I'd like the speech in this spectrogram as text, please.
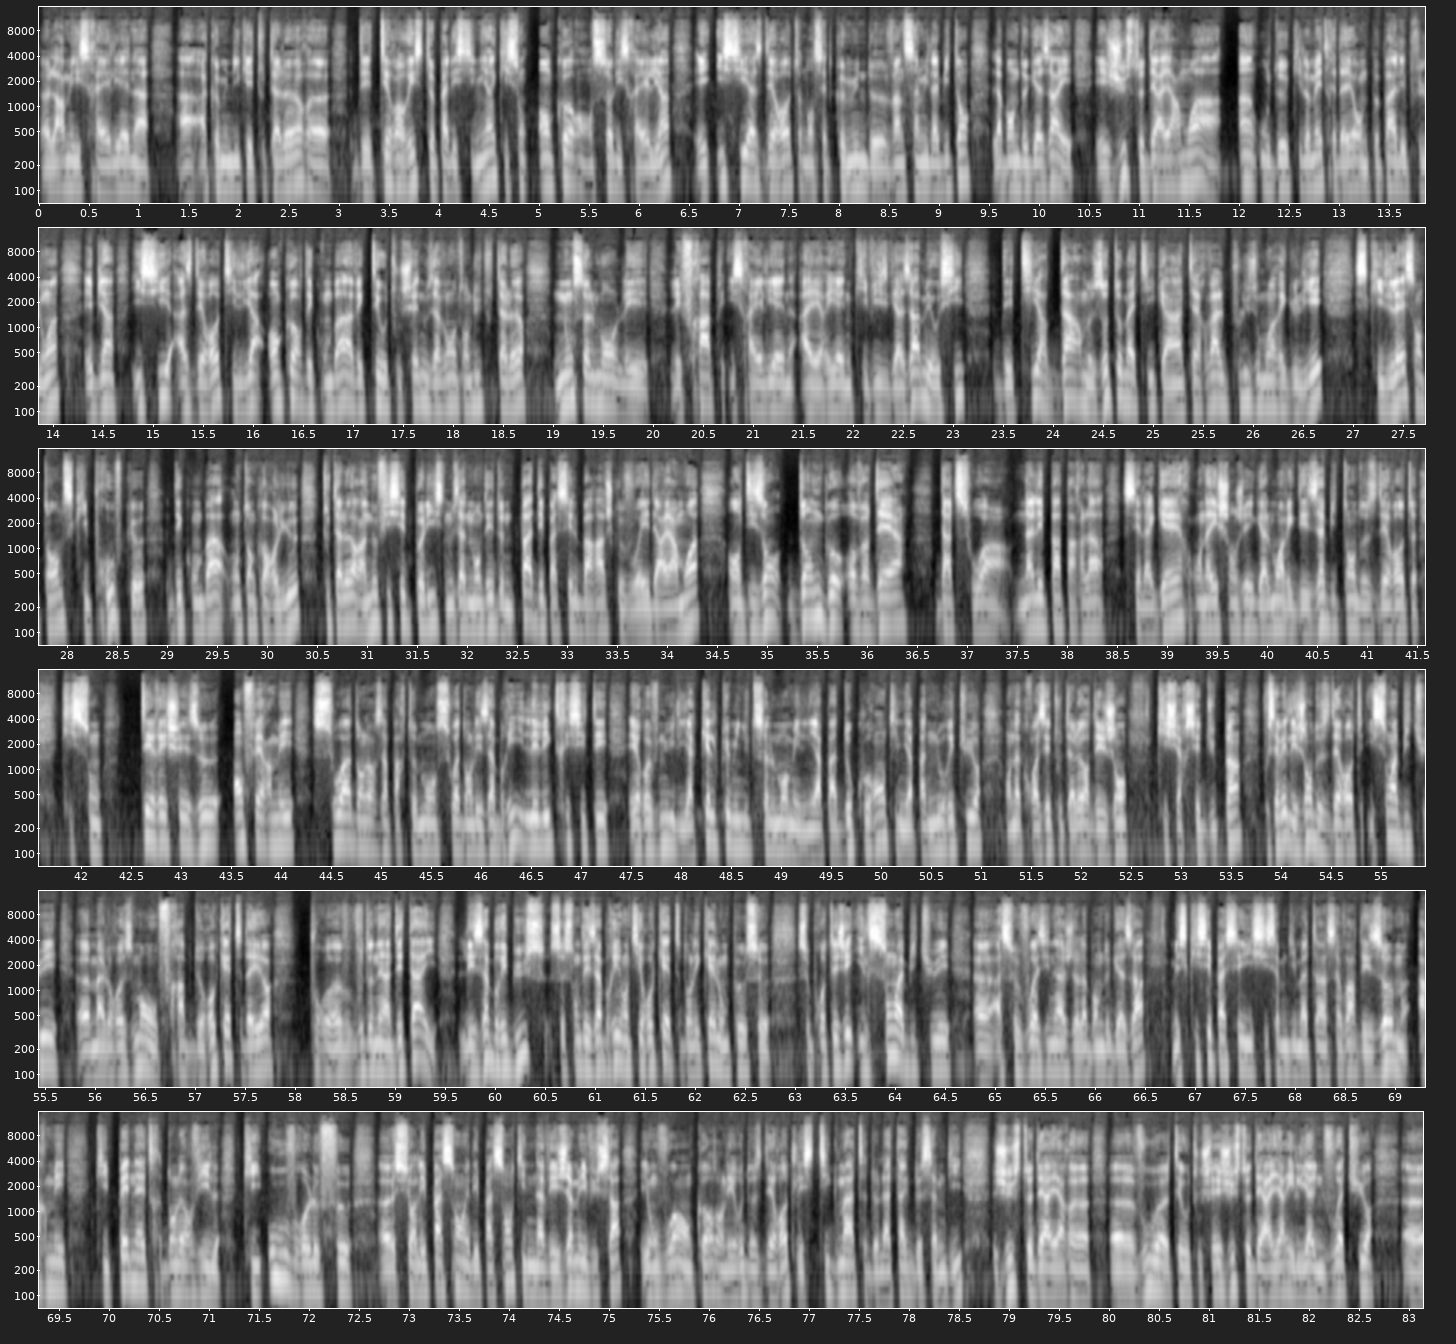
euh, l'armée israélienne a, communiqué tout à l'heure, euh, des terroristes palestiniens qui sont encore en sol israélien. Et ici, à Sderot, dans cette commune de 25 000 habitants, la bande de Gaza est, est juste derrière moi, un ou deux kilomètres, et d'ailleurs on ne peut pas aller plus loin. Eh bien, ici, à Sderot, il y a encore des combats avec Théo Touchet. Nous avons entendu tout à l'heure non seulement les, les frappes israéliennes aériennes qui visent Gaza, mais aussi des tirs d'armes automatiques à intervalles plus ou moins réguliers, ce qui laisse entendre, ce qui prouve que des combats ont encore lieu. Tout à l'heure, un officier de police nous a demandé de ne pas dépasser le barrage que vous voyez derrière moi en disant Don't go over there, that's war. N'allez pas par là, c'est la guerre. On a échangé également avec des habitants de Sderot qui sont terrés chez eux, enfermés, soit dans leurs appartements, soit dans les abris. L'électricité est revenue il y a quelques minutes seulement, mais il n'y a pas d'eau courante, il n'y a pas de nourriture. On a croisé tout à l'heure des gens qui cherchaient du pain. Vous savez, les gens de Sderot, ils sont habitués euh, malheureusement aux frappes de roquettes. D'ailleurs, pour euh, vous donner un détail, les abribus, ce sont des abris anti-roquettes dans lesquels on peut se, se protéger. Ils sont habitués euh, à ce voisinage de la bande de Gaza. Mais ce qui s'est passé ici samedi matin, à savoir des hommes armés qui pénètrent dans leur ville, qui ouvrent le feu euh, sur les passants et les passantes, ils n'avaient jamais vu ça. Et on voit encore dans les rues de Sderot les stigmates de l'attaque de samedi. Juste derrière vous, Théo Touchet, juste derrière, il y a une voiture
